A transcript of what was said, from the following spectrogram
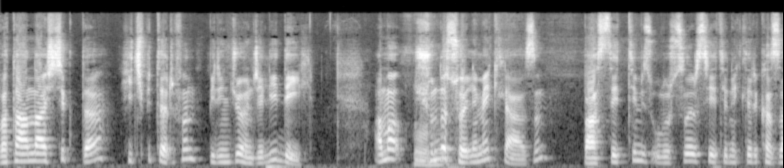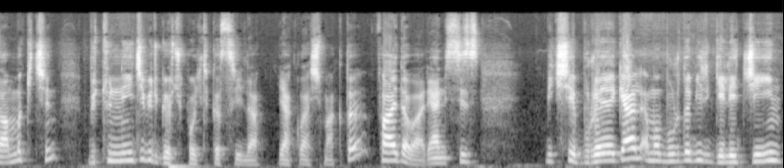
vatandaşlık da hiçbir tarafın birinci önceliği değil. Ama şunu da söylemek lazım bahsettiğimiz uluslararası yetenekleri kazanmak için bütünleyici bir göç politikasıyla yaklaşmakta fayda var. Yani siz bir kişiye buraya gel ama burada bir geleceğin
